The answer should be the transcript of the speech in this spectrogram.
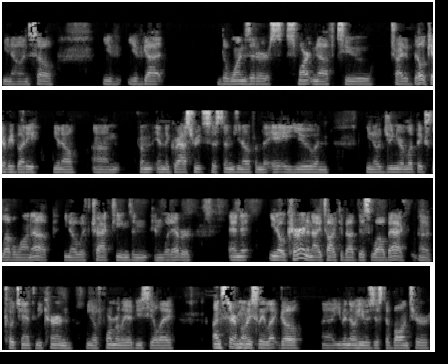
you know and so you've you've got the ones that are smart enough to try to bilk everybody you know um, from in the grassroots systems you know from the AAU and you know, junior Olympics level on up, you know, with track teams and, and whatever. And, you know, Kern and I talked about this a while back. Uh, Coach Anthony Kern, you know, formerly of UCLA, unceremoniously let go, uh, even though he was just a volunteer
